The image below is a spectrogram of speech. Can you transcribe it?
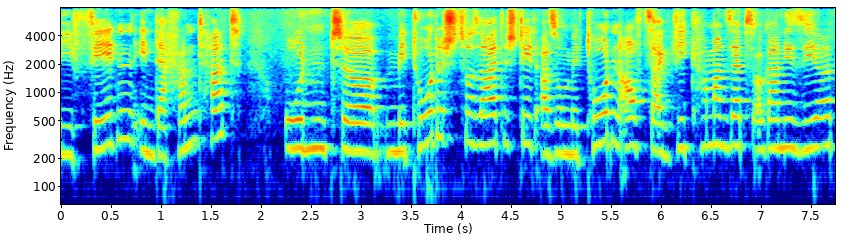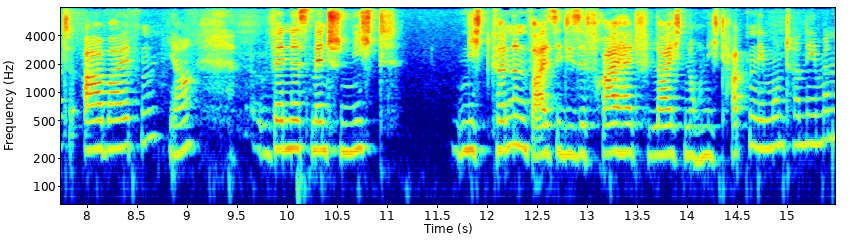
die Fäden in der Hand hat und äh, methodisch zur Seite steht, also Methoden aufzeigt, wie kann man selbst organisiert arbeiten, ja, wenn es Menschen nicht, nicht können, weil sie diese Freiheit vielleicht noch nicht hatten im Unternehmen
